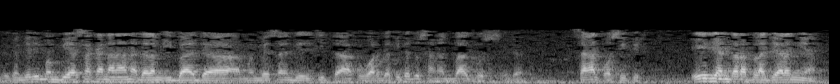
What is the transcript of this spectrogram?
Gitu kan. Jadi membiasakan anak-anak dalam ibadah, membiasakan diri kita, keluarga kita itu sangat bagus, gitu. sangat positif. Ini di antara pelajarannya.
